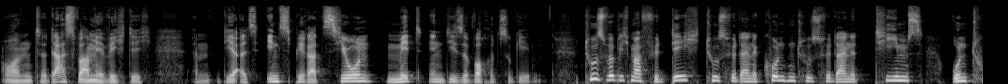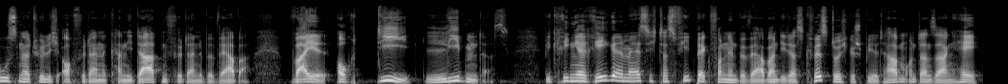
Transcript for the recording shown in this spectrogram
Und das war mir wichtig, ähm, dir als Inspiration mit in diese Woche zu geben. Tu es wirklich mal für dich, tu es für deine Kunden, tu es für deine Teams und tu es natürlich auch für deine Kandidaten, für deine Bewerber. Weil auch die lieben das. Wir kriegen ja regelmäßig das Feedback von den Bewerbern, die das Quiz durchgespielt haben und dann sagen, hey,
